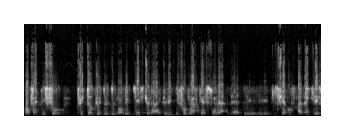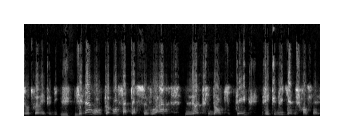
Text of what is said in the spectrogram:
en fait il faut, plutôt que de demander qu'est-ce que la République, il faut voir quelles sont la- la- les, différences avec les autres républiques. C'est là où on commence à percevoir notre identité républicaine française.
